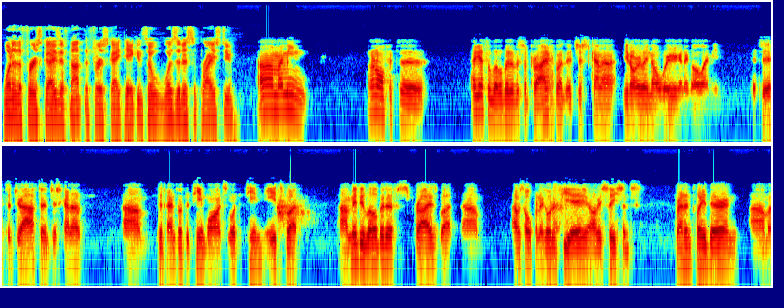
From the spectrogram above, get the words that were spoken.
one of the first guys, if not the first guy taken. So was it a surprise to you? Um, I mean, I don't know if it's a, I guess a little bit of a surprise, but it just kind of you don't really know where you're going to go. I mean, it's it's a draft, and it just kind of um, depends what the team wants and what the team needs. But um, maybe a little bit of surprise, but um, I was hoping to go to PA, obviously, since Brendan played there, and um, I,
